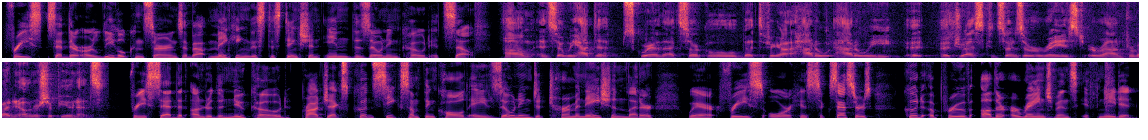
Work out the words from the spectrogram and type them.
Freese said there are legal concerns about making this distinction in the zoning code itself. Um, and so we had to square that circle a little bit to figure out how do how do we uh, address concerns that were raised around providing ownership units. Freese said that under the new code, projects could seek something called a zoning determination letter, where Freese or his successors could approve other arrangements if needed.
